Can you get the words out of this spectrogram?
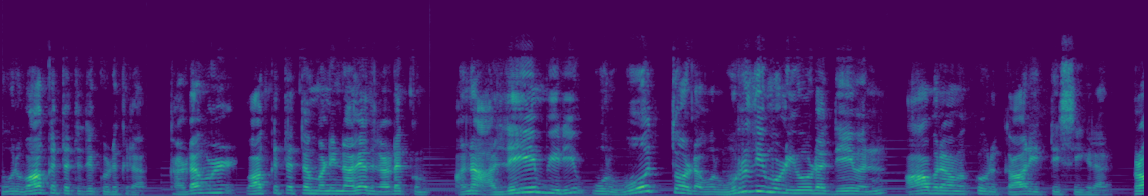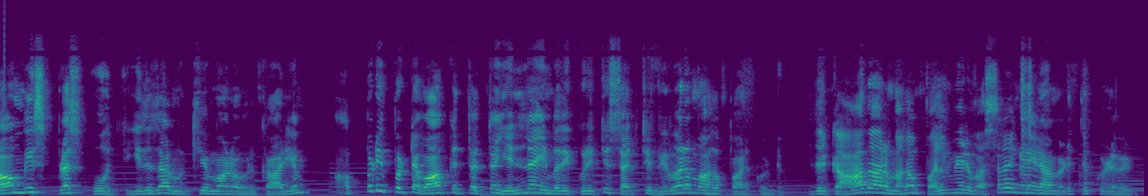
ஒரு வாக்கு தத்துவத்தை கொடுக்கிறார். கடவுள் வாக்கு தத்துவம் பண்ணினாலே அது நடக்கும். ஆனா அதையும் மீறி ஒரு ஓத்தோட ஒரு உறுதிமொழியோட தேவன் ஆபராமுக்கு ஒரு காரியத்தை செய்கிறார். ப்ராமிஸ் பிளஸ் ஓத் இதுதான் முக்கியமான ஒரு காரியம். அப்படிப்பட்ட வாக்கு தத்துவம் என்ன என்பதை குறித்து சற்று விவரமாக பார்க்க வேண்டும். இதற்கு ஆதாரமாக பல்வேறு வசனங்களை நாம் எடுத்துக்கொள்ள வேண்டும்.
